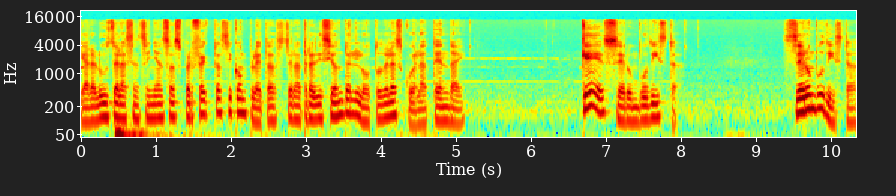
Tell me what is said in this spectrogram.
y a la luz de las enseñanzas perfectas y completas de la tradición del loto de la escuela Tendai. ¿Qué es ser un budista? Ser un budista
